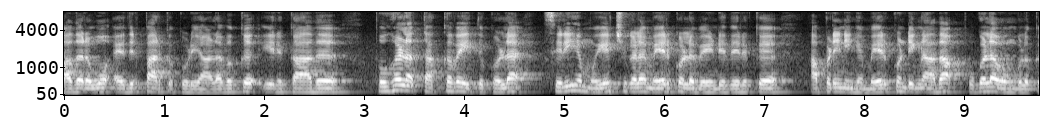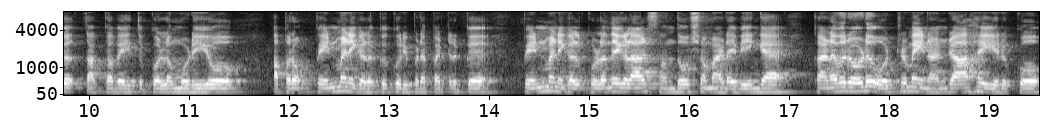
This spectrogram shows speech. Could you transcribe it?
ஆதரவும் எதிர்பார்க்கக்கூடிய அளவுக்கு இருக்காது. புகழை தக்க வைத்துக்கொள்ள சிறிய முயற்சிகளை மேற்கொள்ள வேண்டியது இருக்குது அப்படி நீங்கள் மேற்கொண்டீங்கன்னா தான் புகழை உங்களுக்கு தக்க வைத்து கொள்ள முடியும். அப்புறம் பெண்மணிகளுக்கு குறிப்பிடப்பட்டிருக்கு. பெண்மணிகள் குழந்தைகளால் சந்தோஷம் அடைவீங்க. கணவரோடு ஒற்றுமை நன்றாக இருக்கும்.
